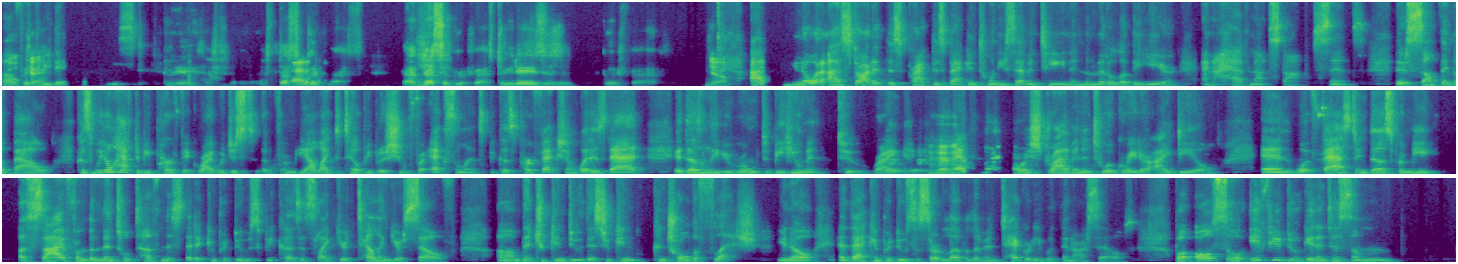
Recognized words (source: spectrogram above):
uh, for three days at least. Three days. That's, that's, that's a That- good fast. That, that's a good fast. Three days is a good fast. Yeah. I, you know what? I started this practice back in 2017 in the middle of the year, and I have not stopped since. There's something about because we don't have to be perfect, right? We're just, for me, I like to tell people to shoot for excellence because perfection, what is that? It doesn't leave you room to be human, too, right? right, Mhm. Excellence always striving into a greater ideal. And what fasting does for me, aside from the mental toughness that it can produce, because it's like you're telling yourself um, that you can do this, you can control the flesh, you know, and that can produce a certain level of integrity within ourselves. But also, if you do get into some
